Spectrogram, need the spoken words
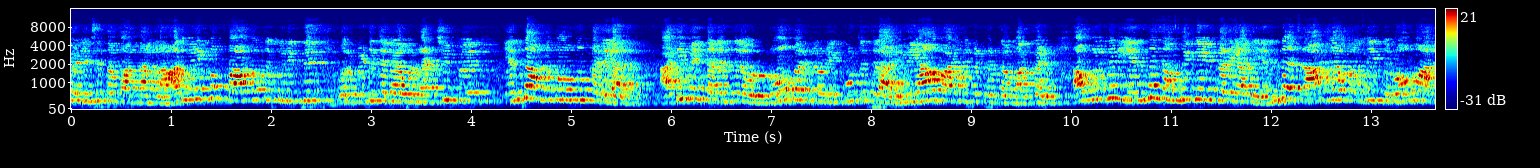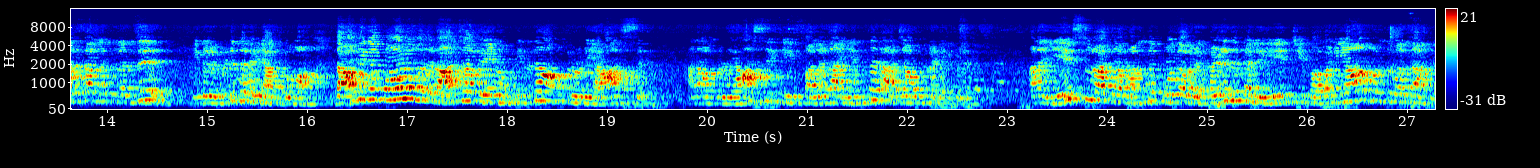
வெளிச்சத்தை பார்த்தாங்களா? அது வரைக்கும் பாவத்தை குறித்து ஒரு விடுதலை ஒரு ரட்சிப்பு எந்த அனுபவமும் கிடையாது. அடிமைத்தனத்துல ஒரு ரோமர்களுடைய கூட்டத்துல அடிமையா வாழ்ந்துகிட்டு இருக்க மக்கள் அவங்களுக்கு எந்த நம்பிக்கையும் கிடையாது. எந்த ராஜா வந்து இந்த ரோம அரசாங்கத்துல இருந்து எங்களை விடுதலை ஆக்குமா தாவித போல ஒரு ராஜா வேணும். இதுதான் அவங்களுடைய ஆசை. ஆனா அவங்களுடைய ஆசைக்கு பலனா எந்த ராஜாவும் கிடைக்கல. ஆனா இயேசு ராஜா வந்த போது அவரை கழுது மேல ஏற்றி பவனியா கொண்டு வந்தாங்க.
